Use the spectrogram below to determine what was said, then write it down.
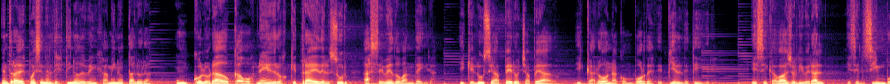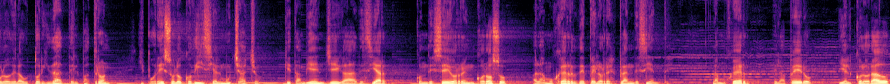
Entra después en el destino de Benjamín Otálora un colorado cabos negros que trae del sur Acevedo Bandeira y que luce a pero chapeado y carona con bordes de piel de tigre. Ese caballo liberal es el símbolo de la autoridad del patrón y por eso lo codicia el muchacho, que también llega a desear con deseo rencoroso a la mujer de pelo resplandeciente. La mujer, el apero y el colorado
